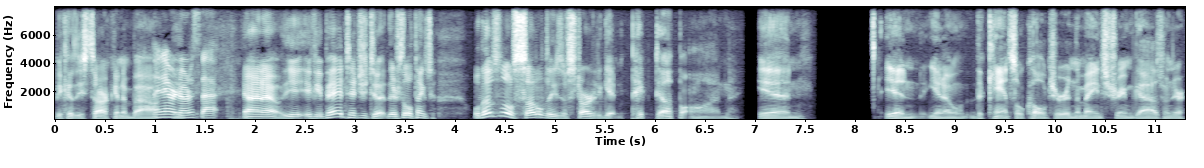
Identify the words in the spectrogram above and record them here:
because he's talking about. I never noticed that. Yeah, I know. If you pay attention to it, there's little things. Well, those little subtleties have started to get picked up on in in you know the cancel culture and the mainstream guys when they're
